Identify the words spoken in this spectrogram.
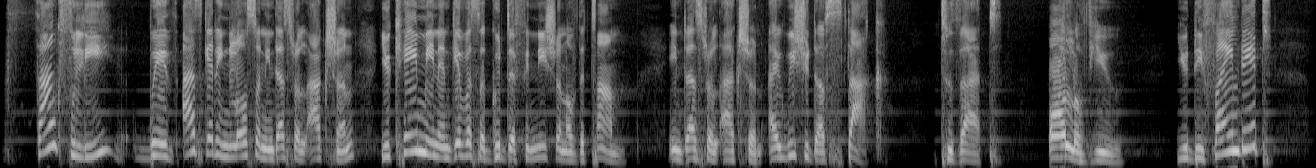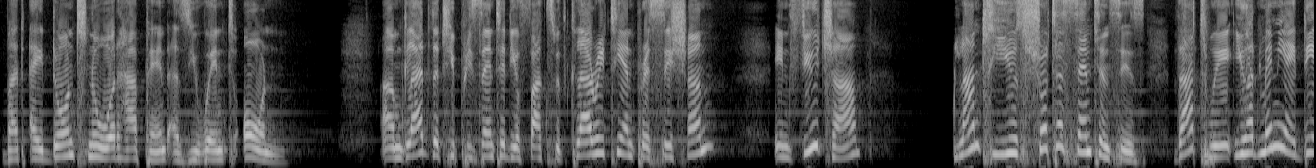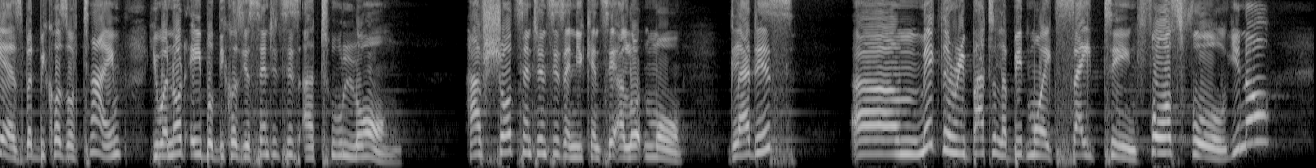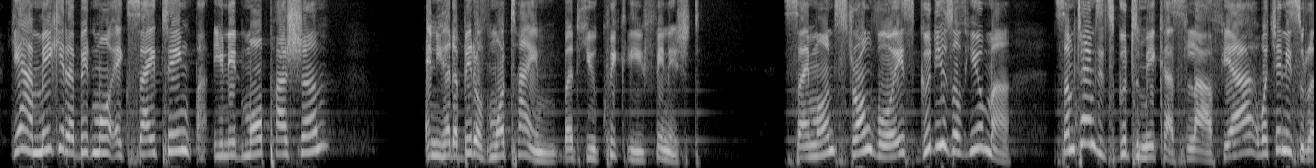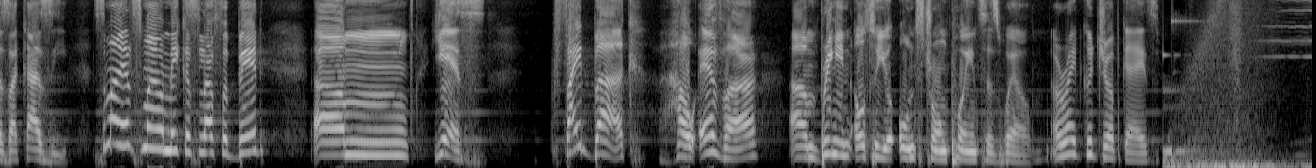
thankfully, with us getting lost on industrial action, you came in and gave us a good definition of the term industrial action. I wish you'd have stuck to that, all of you. You defined it, but I don't know what happened as you went on. I'm glad that you presented your facts with clarity and precision. In future, learn to use shorter sentences. That way, you had many ideas, but because of time, you were not able because your sentences are too long. Have short sentences and you can say a lot more. Gladys, um, make the rebuttal a bit more exciting, forceful, you know? Yeah, make it a bit more exciting. You need more passion. And you had a bit of more time, but you quickly finished. Simon, strong voice, good use of humor. Sometimes it's good to make us laugh, yeah? Wacheni sura za kazi. Smile, smile, make us laugh a bit. Um, yes, fight back. However, um, bring in also your own strong points as well. All right, good job, guys.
